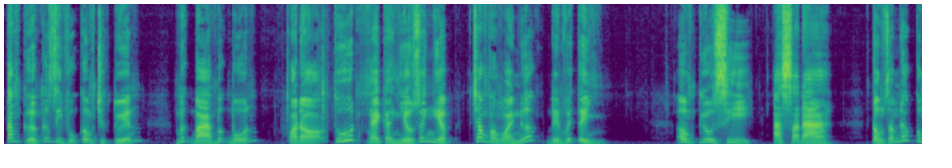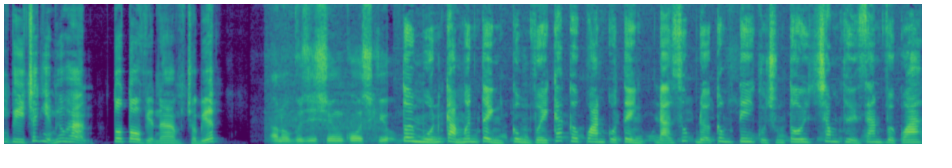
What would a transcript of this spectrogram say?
tăng cường các dịch vụ công trực tuyến, mức 3, mức 4, qua đó thu hút ngày càng nhiều doanh nghiệp trong và ngoài nước đến với tỉnh. Ông Kyoshi Asada, Tổng Giám đốc Công ty Trách nhiệm hữu hạn Toto Việt Nam cho biết. Tôi muốn cảm ơn tỉnh cùng với các cơ quan của tỉnh đã giúp đỡ công ty của chúng tôi trong thời gian vừa qua.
